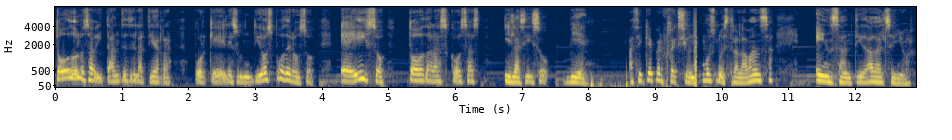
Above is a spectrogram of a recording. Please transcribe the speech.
todos los habitantes de la tierra, porque Él es un Dios poderoso e hizo todas las cosas y las hizo bien. Así que perfeccionemos nuestra alabanza en santidad al Señor,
